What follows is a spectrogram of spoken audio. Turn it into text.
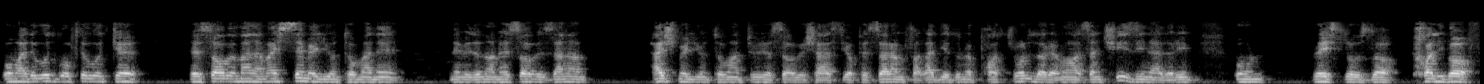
اومده بود گفته بود که حساب من همش سه میلیون تومنه. نمی‌دونم حساب زنم هشت میلیون تومن توی حسابش هست یا پسرم فقط یه دونه پاترول داره ما اصلا چیزی نداریم. اون رئیس دزدا خالی باف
